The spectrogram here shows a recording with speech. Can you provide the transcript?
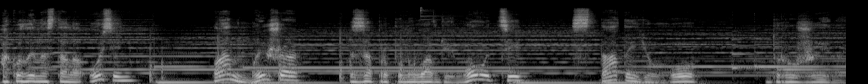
А коли настала осінь, пан Миша запропонував дюймовочці стати його дружиною.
